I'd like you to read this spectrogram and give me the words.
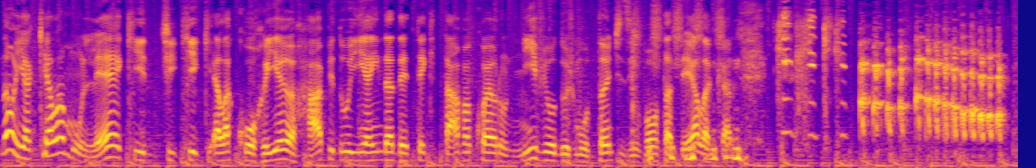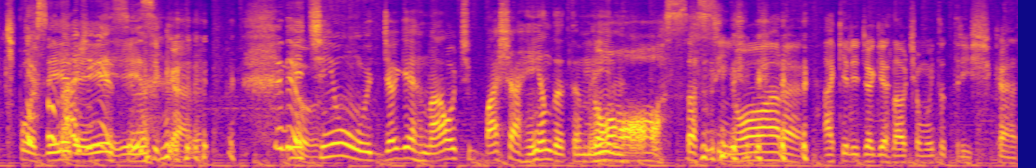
Não, e aquela mulher que, de- que, que ela corria rápido e ainda detectava qual era o nível dos mutantes em volta dela, cara. Que Que poder é personagem é esse? esse, né? cara? Entendeu? E tinha um Juggernaut baixa renda também. né? Nossa senhora! Aquele Juggernaut é muito triste, cara.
